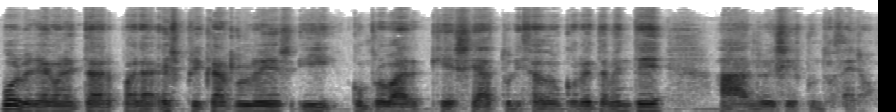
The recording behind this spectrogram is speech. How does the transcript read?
volveré a conectar para explicarles y comprobar que se ha actualizado correctamente a Android 6.0.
